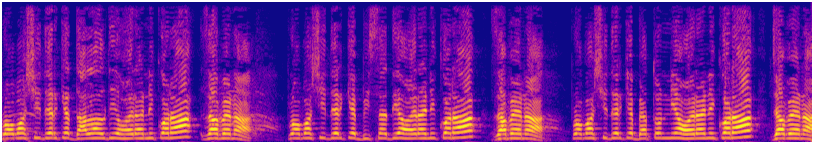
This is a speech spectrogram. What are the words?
প্রবাসীদেরকে দালাল দিয়ে হয়রানি করা যাবে না। প্রবাসীদেরকে ভিসা দিয়ে হয়রানি করা যাবে না। প্রবাসীদেরকে বেতন নিয়ে হয়রানি করা যাবে না।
